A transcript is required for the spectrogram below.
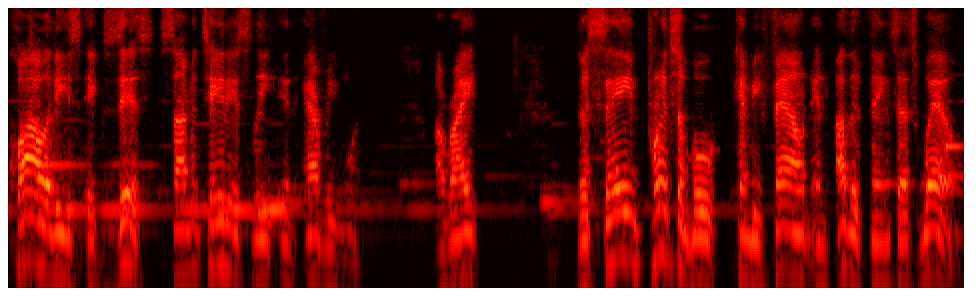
qualities exist simultaneously in everyone. All right. The same principle can be found in other things as well.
